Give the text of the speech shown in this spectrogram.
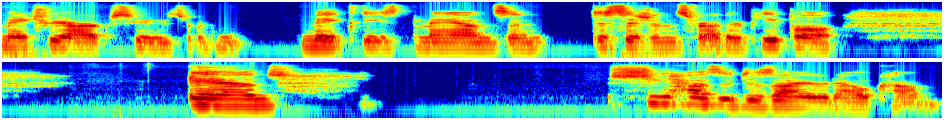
matriarchs who sort of make these demands and decisions for other people. And she has a desired outcome,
